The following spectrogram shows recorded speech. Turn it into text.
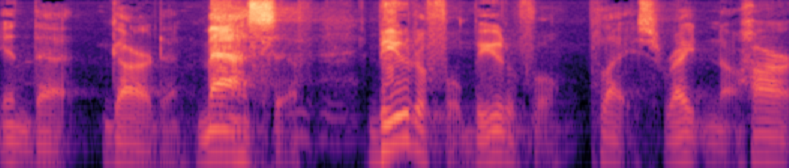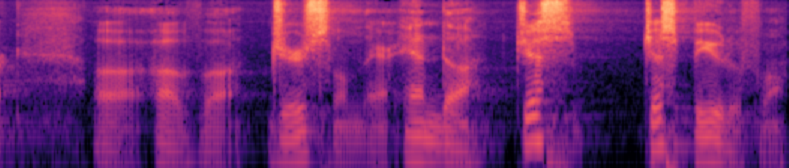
in that garden. Massive, beautiful, beautiful place, right in the heart uh, of uh, Jerusalem there, and uh, just just beautiful.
